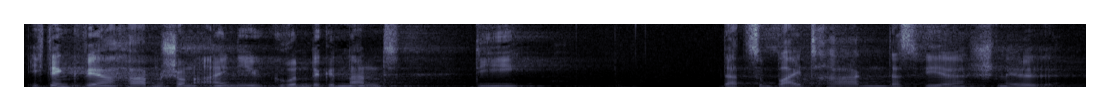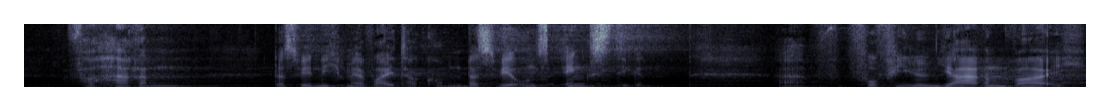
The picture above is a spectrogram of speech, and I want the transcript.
Ich denke, wir haben schon einige Gründe genannt, die dazu beitragen, dass wir schnell verharren, dass wir nicht mehr weiterkommen, dass wir uns ängstigen. Äh, vor vielen Jahren war ich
